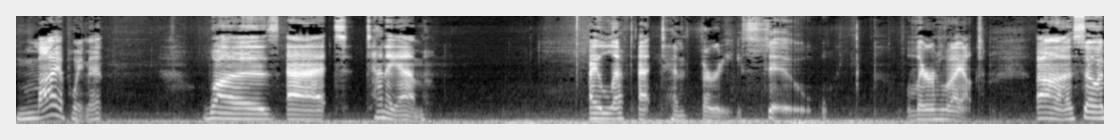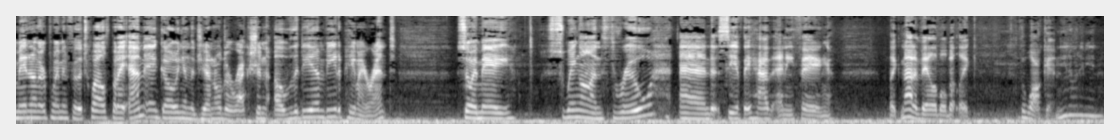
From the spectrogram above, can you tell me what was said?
My appointment was at 10 a.m. I left at 10:30. So there's that. Uh, so I made another appointment for the 12th, but I am going in the general direction of the DMV to pay my rent. So I may swing on through and see if they have anything like not available, but like the walk-in. You know what I mean?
